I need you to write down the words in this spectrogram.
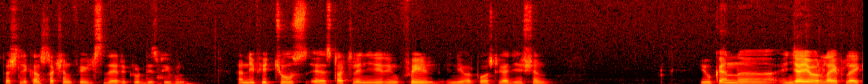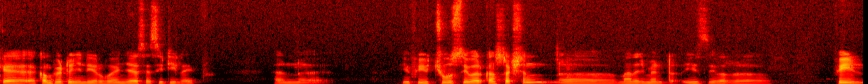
especially construction fields they recruit these people. And if you choose a structural engineering field in your post graduation, you can uh, enjoy your life like a, a, computer engineer who enjoys a city life. And uh, if you choose your construction uh, management is your uh, field.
